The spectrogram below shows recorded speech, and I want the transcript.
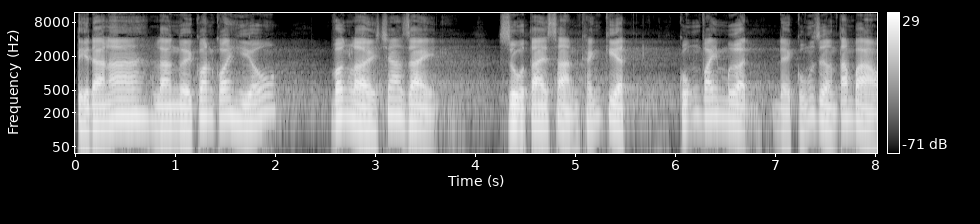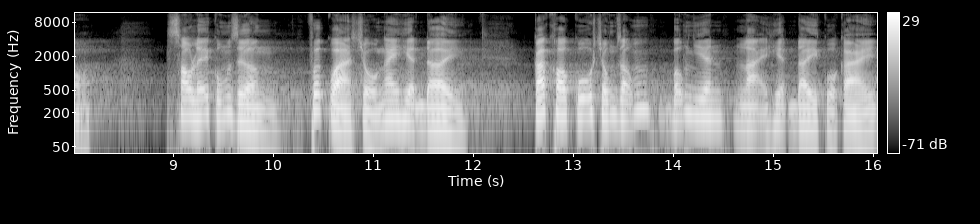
Tỷ Đà La là người con có hiếu, vâng lời cha dạy, dù tài sản khánh kiệt cũng vay mượn để cúng dường Tam Bảo. Sau lễ cúng dường, phước quả trổ ngay hiện đời, các kho cũ trống rỗng bỗng nhiên lại hiện đầy của cải.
